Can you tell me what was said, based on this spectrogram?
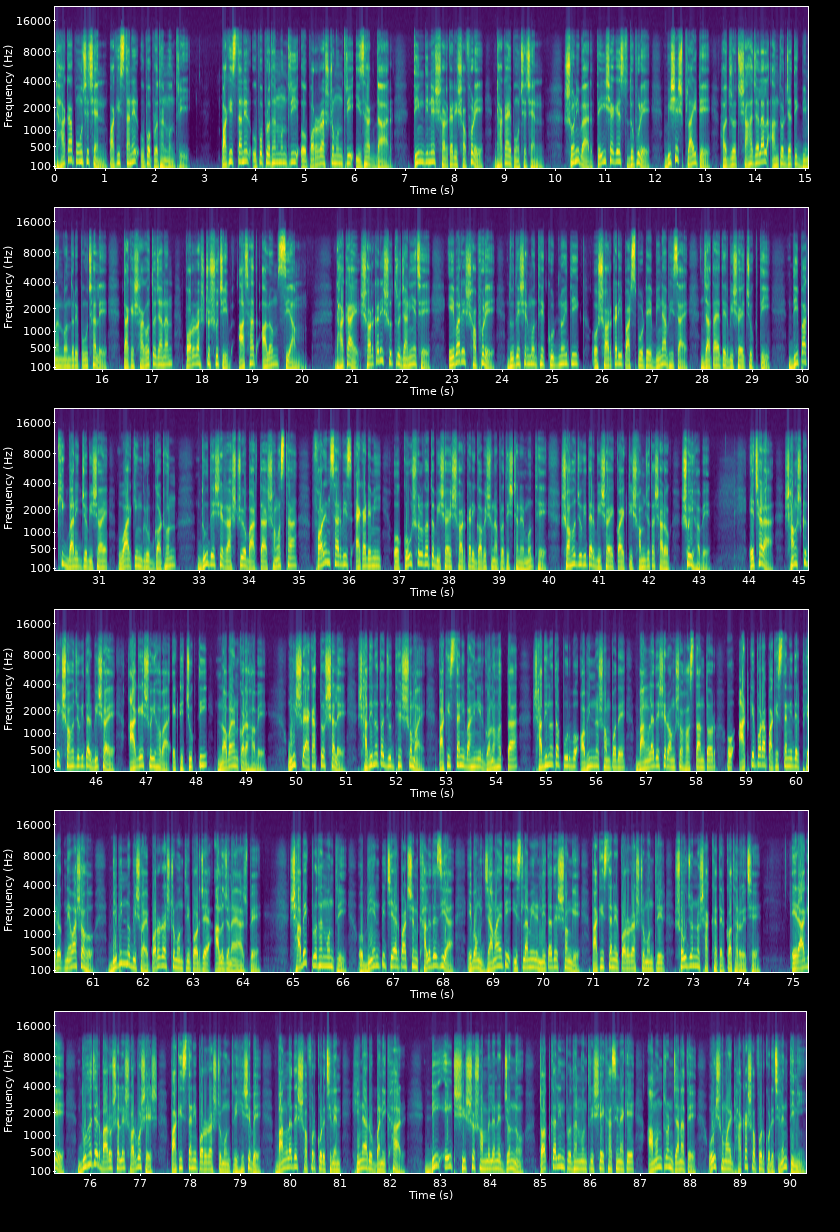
ঢাকা পৌঁছেছেন পাকিস্তানের উপপ্রধানমন্ত্রী। পাকিস্তানের উপপ্রধানমন্ত্রী ও পররাষ্ট্রমন্ত্রী ইজহাক দার তিন দিনের সরকারি সফরে ঢাকায় পৌঁছেছেন। শনিবার তেইশ আগস্ট দুপুরে বিশেষ ফ্লাইটে হজরত শাহজালাল আন্তর্জাতিক বিমানবন্দরে পৌঁছালে তাকে স্বাগত জানান পররাষ্ট্র সচিব আসাদ আলম সিয়াম। ঢাকায় সরকারি সূত্র জানিয়েছে এবারের সফরে দুদেশের মধ্যে কূটনৈতিক ও সরকারি পাসপোর্টে বিনা ভিসায় যাতায়াতের বিষয়ে চুক্তি। দ্বিপাক্ষিক বাণিজ্য বিষয়ে ওয়ার্কিং গ্রুপ গঠন, দু দেশের রাষ্ট্রীয় বার্তা সংস্থা, ফরেন সার্ভিস একাডেমি ও কৌশলগত বিষয়ে সরকারি গবেষণা প্রতিষ্ঠানের মধ্যে সহযোগিতার বিষয়ে কয়েকটি সমঝোতা স্মারক সই হবে। এছাড়া সাংস্কৃতিক সহযোগিতার বিষয়ে আগে সই হওয়া একটি চুক্তি নবায়ন করা হবে। উনিশশো একাত্তর সালে স্বাধীনতা যুদ্ধের সময় পাকিস্তানি বাহিনীর গণহত্যা, স্বাধীনতা পূর্ব অভিন্ন সম্পদে বাংলাদেশের অংশ হস্তান্তর ও আটকে পড়া পাকিস্তানিদের ফেরত নেওয়াসহ বিভিন্ন বিষয়ে পররাষ্ট্রমন্ত্রী পর্যায়ে আলোচনায় আসবে। সাবেক প্রধানমন্ত্রী ও বিএনপি চেয়ারপারসন খালেদা জিয়া এবং জামায়াতে ইসলামীর নেতাদের সঙ্গে পাকিস্তানের পররাষ্ট্রমন্ত্রীর সৌজন্য সাক্ষাতের কথা রয়েছে। এর আগে দু হাজার বারো সালে সর্বশেষ পাকিস্তানি পররাষ্ট্রমন্ত্রী হিসেবে বাংলাদেশ সফর করেছিলেন হিনা রুব্বানি খার। ডি এইট শীর্ষ সম্মেলনের জন্য তৎকালীন প্রধানমন্ত্রী শেখ হাসিনাকে আমন্ত্রণ জানাতে ওই সময় ঢাকা সফর করেছিলেন তিনি।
